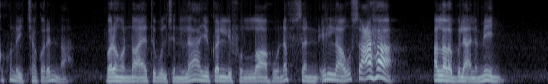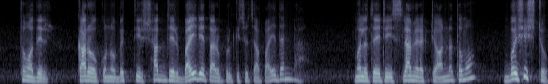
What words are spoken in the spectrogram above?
কখনো ইচ্ছা করেন না। বরং অন্য আয়াতে বলছেন, লা ইউকাল্লিফুল্লাহ নফসান ইল্লা উসাহা আল্লাহ রাবুল্লাহ আলমিন তোমাদের কারও কোনো ব্যক্তির সাধ্যের বাইরে তার উপর কিছু চাপাই দেন না। মূলত এটি ইসলামের একটি অন্যতম বৈশিষ্ট্য।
